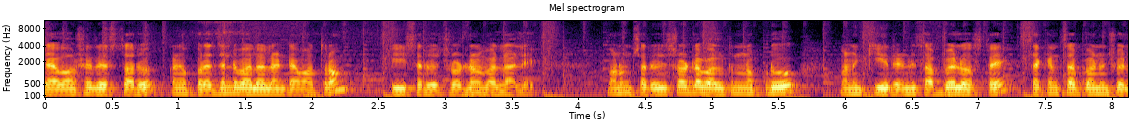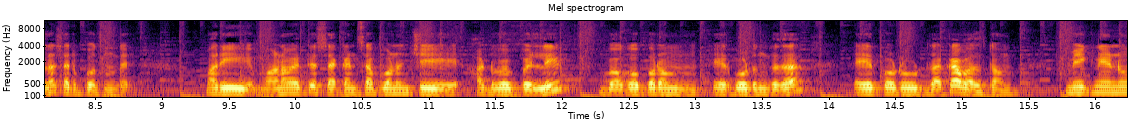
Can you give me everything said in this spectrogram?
డైవర్స్ అయితే ఇస్తారు కానీ ప్రజెంట్ వెళ్ళాలంటే మాత్రం ఈ సర్వీస్ రోడ్లో వెళ్ళాలి. మనం సర్వీస్ రోడ్లో వెళ్తున్నప్పుడు మనకి రెండు సబ్వేలు వస్తాయి. సెకండ్ సబ్వే నుంచి వెళ్ళినా సరిపోతుంది. మరి మనమైతే సెకండ్ సబ్వే నుంచి అటువైపు వెళ్ళి భోగాపురం ఎయిర్పోర్ట్ ఉంది కదా ఎయిర్పోర్ట్ రూట్ దాకా వెళ్తాం. మీకు నేను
